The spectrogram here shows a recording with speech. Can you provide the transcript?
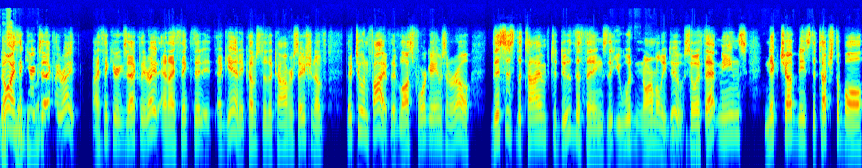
no, I think you're exactly right. I think you're exactly right, and I think that it, again, it comes to the conversation of they're two and five. They've lost four games in a row. This is the time to do the things that you wouldn't normally do. So if that means Nick Chubb needs to touch the ball,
